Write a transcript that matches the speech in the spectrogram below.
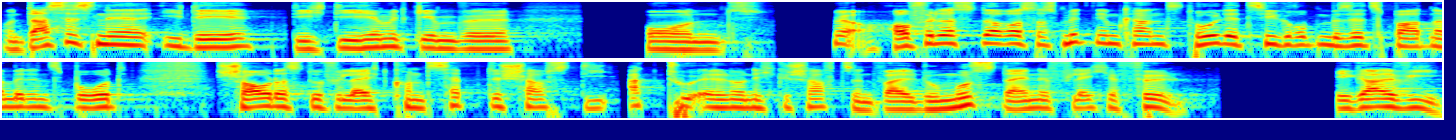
und das ist eine Idee, die ich dir hier mitgeben will. Und ja, hoffe, dass du daraus was mitnehmen kannst. Hol dir Zielgruppenbesitzpartner mit ins Boot. Schau, dass du vielleicht Konzepte schaffst, die aktuell noch nicht geschafft sind, weil du musst deine Fläche füllen. Egal wie.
